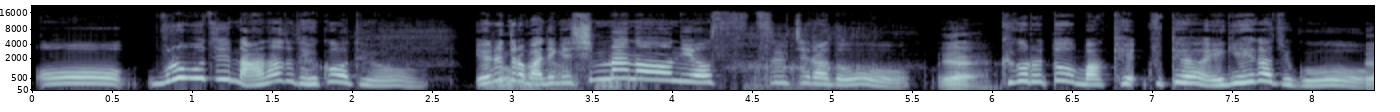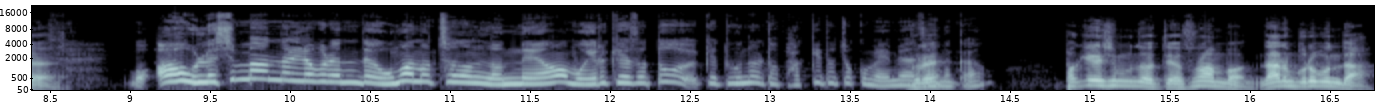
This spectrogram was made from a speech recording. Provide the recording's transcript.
어 물어보진 않아도 될 것 같아요. 예를 들어 만약에 물어봐야 10만 원이었을지라도 예. 그거를 또 막 구태여 얘기해가지고 예. 뭐아 원래 10만 원 넣으려고 그랬는데 5만 5천 원을 넣네요. 뭐 이렇게 해서 또 이렇게 돈을 더 받기도 조금 애매하지 그래? 않을까요? 밖에 계신 분들 어때요? 손 한번. 나는 물어본다.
